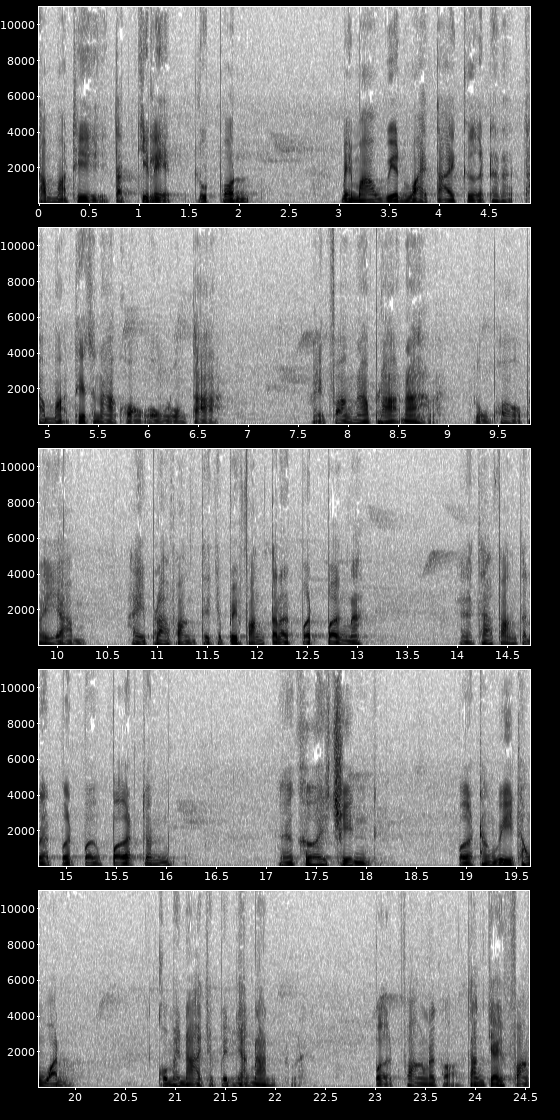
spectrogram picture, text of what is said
ธรรมะที่ตัดกิเลสหลุดพ้น ไม่มาเวียนว่ายตายเกิดนั่นนะธรรมะเทศนาขององค์หลวงตา ให้ฟังหน้าพระนะ หลวงพ่อพยายาม ให้พระฟังแต่จะไปฟังเตลิดเปิดเปิงนะถ้าฟังเตลิดเปิดเปิงเปิดจนเคยชิน เปิดทั้งวี่ทั้งวัน ก็ไม่น่าจะเป็นอย่างนั้น เปิดฟังแล้วก็ตั้งใจฟัง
